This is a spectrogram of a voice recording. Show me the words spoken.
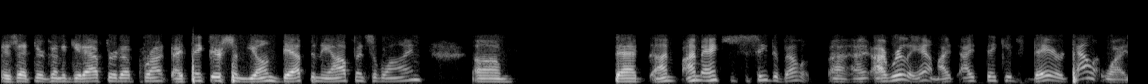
is that they're going to get after it up front. I think there's some young depth in the offensive line um, that I'm I'm anxious to see develop. I, I really am. I, I think it's there talent wise,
